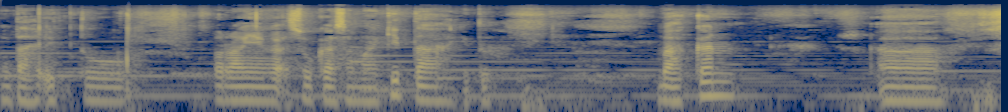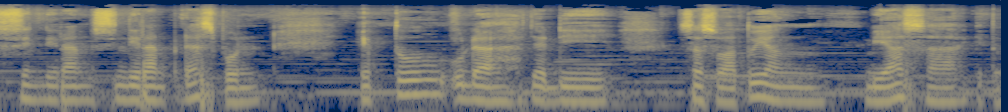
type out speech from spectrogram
entah itu orang yang gak suka sama kita gitu. Bahkan sindiran-sindiran uh, pedas pun itu udah jadi sesuatu yang biasa gitu.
